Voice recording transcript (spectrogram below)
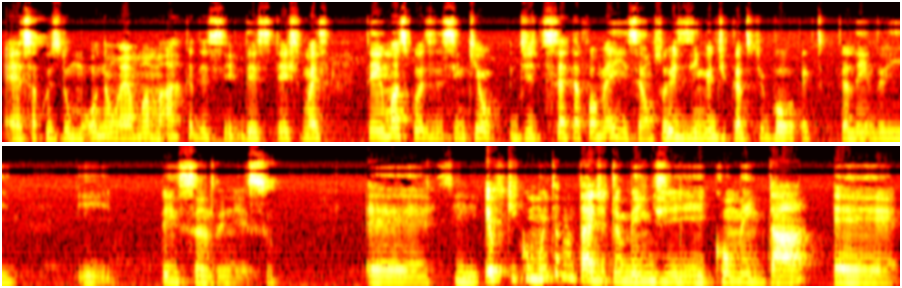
essa coisa do humor, não é uma marca desse, desse texto, mas tem umas coisas, assim, que eu, de, de certa forma, é isso. É um sorrisinho de canto de boca que tu fica lendo e, e pensando nisso. É, Sim. Eu fiquei com muita vontade também de comentar é,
